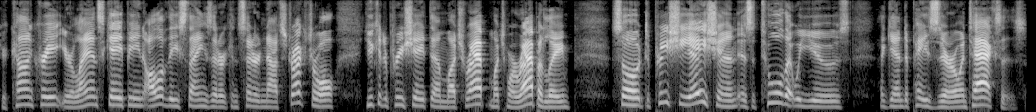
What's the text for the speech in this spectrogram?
your concrete, your landscaping, all of these things that are considered not structural, you can depreciate them much rap- much more rapidly. So depreciation is a tool that we use again to pay zero in taxes.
